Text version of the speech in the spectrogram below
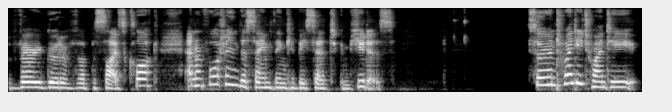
very good of a precise clock, and unfortunately the same thing can be said to computers. So in 2020,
